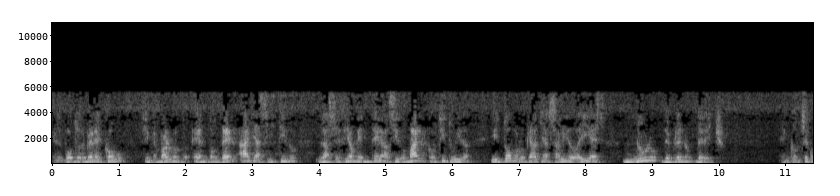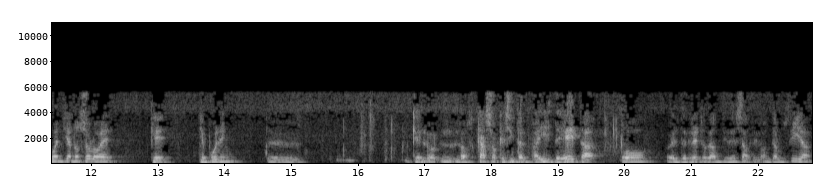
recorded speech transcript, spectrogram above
el voto de Pérez Cobo, sin embargo, en donde él haya asistido, la sesión entera ha sido mal constituida y todo lo que haya salido de ahí es nulo de pleno derecho. En consecuencia, no solo es que, pueden eh, que los casos que cita el país de ETA o el decreto de antidesahucio de Andalucía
